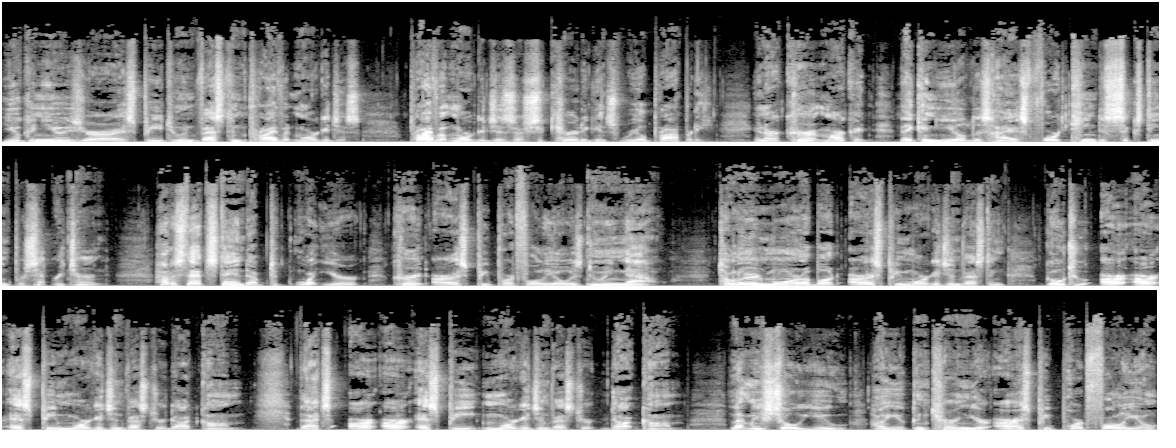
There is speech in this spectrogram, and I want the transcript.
You can use your RSP to invest in private mortgages. Private mortgages are secured against real property. In our current market, they can yield as high as 14 to 16% return. How does that stand up to what your current RSP portfolio is doing now? To learn more about RSP mortgage investing, go to rrspmortgageinvestor.com. That's rrspmortgageinvestor.com. Let me show you how you can turn your RSP portfolio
